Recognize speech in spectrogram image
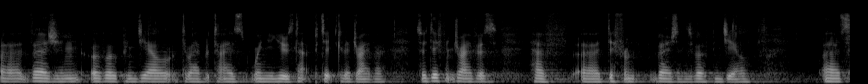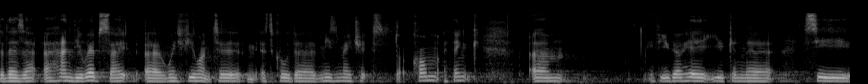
uh, version of OpenGL to advertise when you use that particular driver. So different drivers have uh, different versions of OpenGL. Uh, so there's a, a handy website, uh, if you want to, it's called uh, I think. Um, if you go here, you can uh, see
